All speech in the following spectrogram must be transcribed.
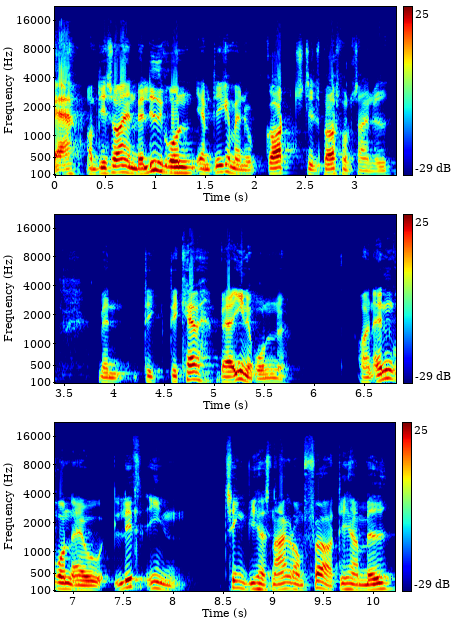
Ja, Om det så er en valid grund, jamen det kan man jo godt stille spørgsmålstegn ved. Men det, det kan være en af grundene. Og en anden grund er jo lidt en ting, vi har snakket om før, det her med,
